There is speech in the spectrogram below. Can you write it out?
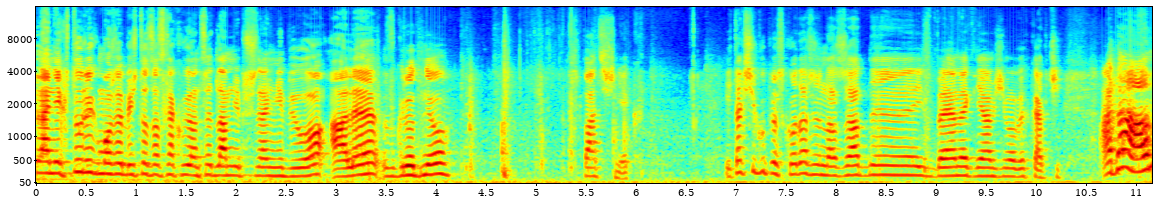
Dla niektórych może być to zaskakujące, dla mnie przynajmniej było, ale w grudniu spadł śnieg. I tak się głupio składa, że na żadnej z BMek nie mam zimowych kapci. Adam!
